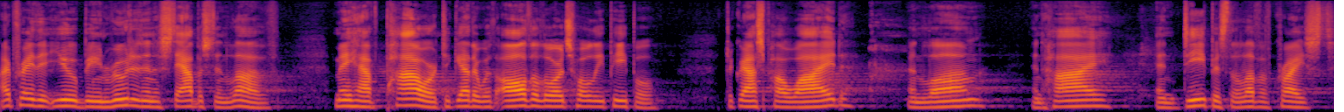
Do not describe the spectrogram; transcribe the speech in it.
I pray that you, being rooted and established in love, may have power together with all the Lord's holy people to grasp how wide and long and high and deep is the love of Christ,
